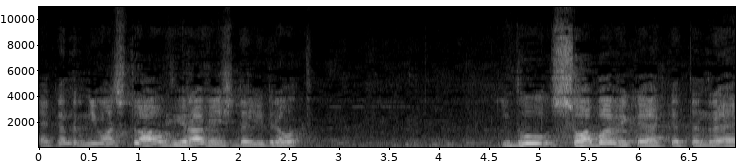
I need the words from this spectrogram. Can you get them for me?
ಯಾಕಂದ್ರೆ ನೀವು ಅಷ್ಟು ಆ ವೀರಾವೇಶದಲ್ಲಿದ್ರೆ ಅವತ್ತು. ಇದು ಸ್ವಾಭಾವಿಕ, ಯಾಕಂತಂದ್ರೆ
